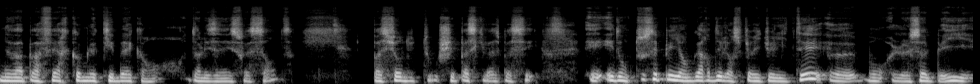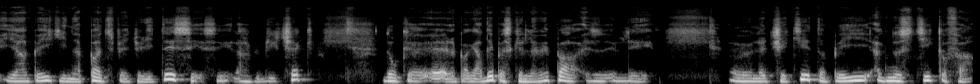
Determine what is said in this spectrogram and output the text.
ne va pas faire comme le Québec en, dans les années 60. Pas sûr du tout. Je sais pas ce qui va se passer. Et, donc tous ces pays ont gardé leur spiritualité. Euh, bon, le seul pays, il y a un pays qui n'a pas de spiritualité, c'est la République tchèque. Donc euh, elle n'a pas gardé parce qu'elle l'avait pas. Euh, la Tchéquie est un pays agnostique, enfin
